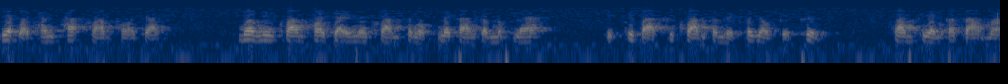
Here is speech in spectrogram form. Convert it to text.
เรียกว่าชันทะความพอใจ เมื่อมีความพอใจในความสงบในการกำหนดแล้วอิทธิบาทคือความสำเร็จก็ย่อมเกิดขึ้น ความเพียรก็ตามมา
